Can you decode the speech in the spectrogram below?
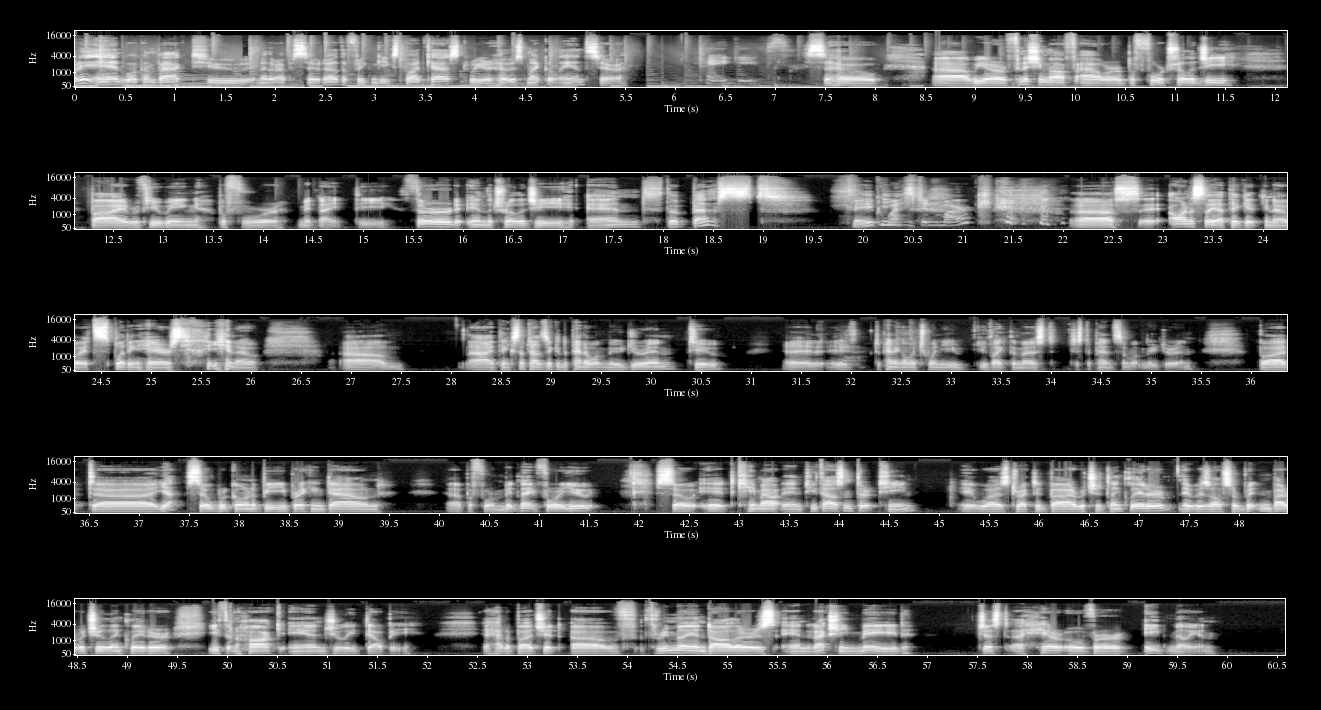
Everybody, and welcome back to another episode of the Freaking Geeks podcast. We're your hosts, Michael and Sarah. Hey, geeks. So, uh, we are finishing off our Before trilogy by reviewing Before Midnight, the third in the trilogy and the best. Maybe Question mark. uh, honestly, I think it. You know, it's splitting hairs. you know, um, I think sometimes it can depend on what mood you're in too. Uh, Yeah. depending on which one you you like the most. Just depends on what mood you're in. But uh, yeah, so we're going to be breaking down uh, before midnight for you. So it came out in 2013. It was directed by Richard Linklater. It was also written by Richard Linklater, Ethan Hawke, and Julie Delpy. It had a budget of $3 million and it actually made just a hair over 8 million.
